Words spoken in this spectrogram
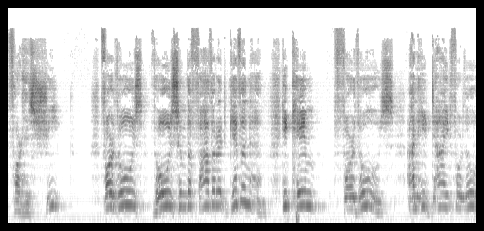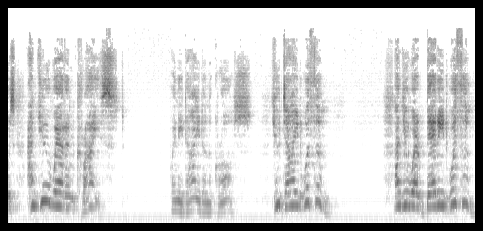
for his sheep, for those those whom the Father had given him. He came for those, and he died for those. And you were in Christ when he died on the cross. You died with him, and you were buried with him,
